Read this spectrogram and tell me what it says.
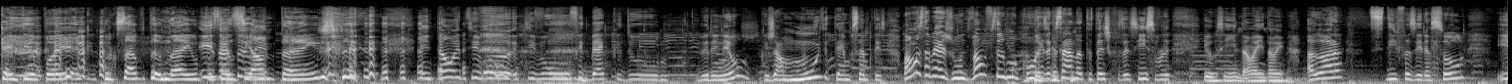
Quem te apoia, porque sabe também o potencial que tens. Então eu tive, eu tive um feedback do, do Irineu, que já há muito tempo sempre disse: Vamos trabalhar juntos, vamos fazer uma coisa, que Sandra, tu tens que fazer isso. Eu, sim, também, também. Agora decidi fazer a solo e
